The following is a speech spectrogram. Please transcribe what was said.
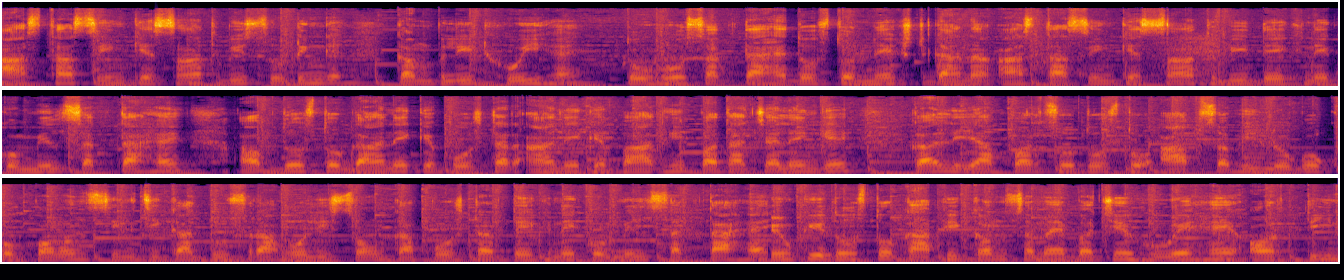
आस्था सिंह के साथ भी शूटिंग कंप्लीट हुई है। तो हो सकता है दोस्तों नेक्स्ट गाना आस्था सिंह के साथ भी देखने को मिल सकता है। अब दोस्तों दोस्तों गाने के पोस्टर आने के बाद ही पता चलेंगे। कल या परसों दोस्तों आप सभी लोगों को पवन सिंह जी का दूसरा होली सॉन्ग का पोस्टर देखने को मिल सकता है। क्योंकि दोस्तों काफ़ी कम समय बचे हुए हैं और तीन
